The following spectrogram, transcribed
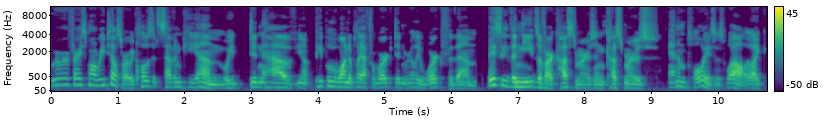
we were a very small retail store. We closed at 7 p.m we didn't have you know people who wanted to play after work didn't really work for them. Basically the needs of our customers and customers and employees as well. Like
